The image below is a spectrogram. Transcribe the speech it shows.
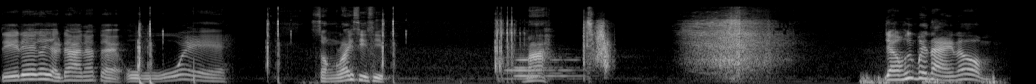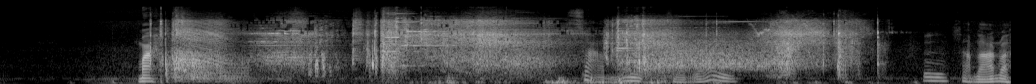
เดเด้ก็อยากได้นะ แต่โอ้ยสองร้อยสี่สิบมา อย่าเพิ่งไปไหนนะผมมาสามสามล้านเองเออสามล้านว่ะ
